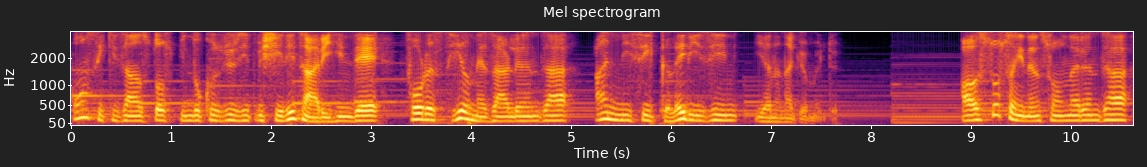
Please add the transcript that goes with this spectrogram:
18 Ağustos 1977 tarihinde Forest Hill mezarlığında annesi Gladys'in yanına gömüldü. Ağustos ayının sonlarında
